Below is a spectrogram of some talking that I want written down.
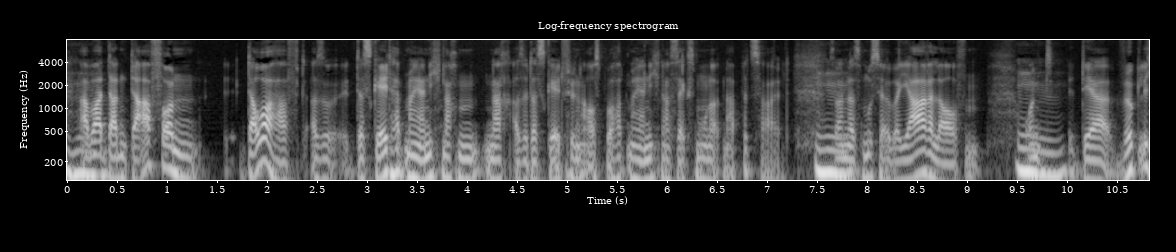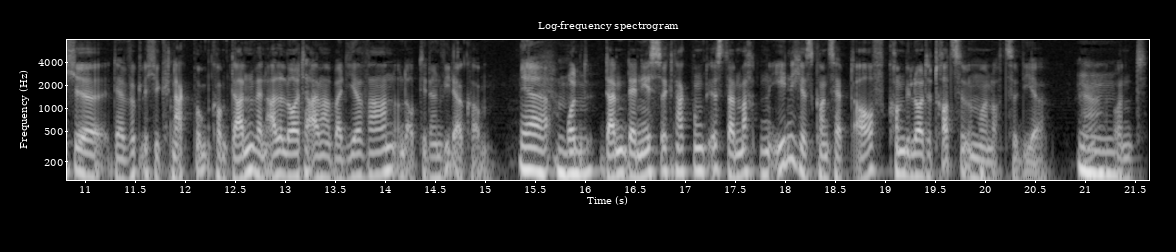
Mhm. Aber dann davon dauerhaft, also das Geld hat man ja nicht nach, nach, also das Geld für den Ausbau hat man ja nicht nach sechs Monaten abbezahlt, mhm. sondern das muss ja über Jahre laufen. Mhm. Und der wirkliche, der wirkliche Knackpunkt kommt dann, wenn alle Leute einmal bei dir waren und ob die dann wiederkommen. Ja, mhm. und dann der nächste Knackpunkt ist, dann macht ein ähnliches Konzept auf, kommen die Leute trotzdem immer noch zu dir. Ja? Mhm. Und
